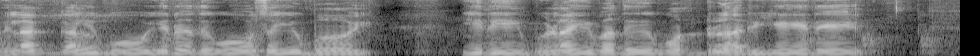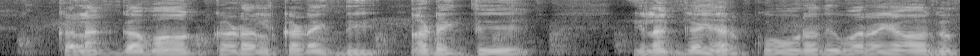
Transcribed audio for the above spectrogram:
விலங்கல் ஓயினது ஓசையுமாய் இனி விளைவது ஒன்று அறியேனே. கலங்கமாக் கடல் கடைந்து அடைத்து இலங்கையர் கோனது வரையாகும்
